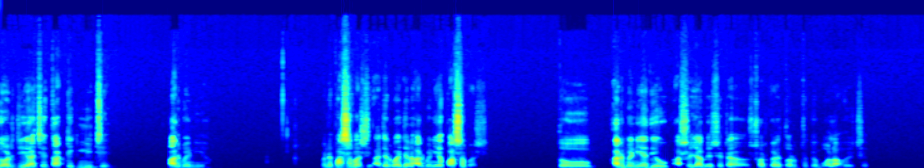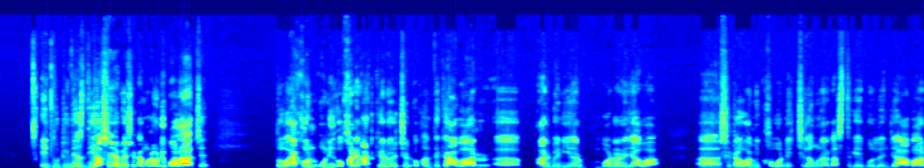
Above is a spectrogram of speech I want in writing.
জর্জিয়া আছে, তার ঠিক নিচে আর্মেনিয়া। মানে পাশাপাশি, আজারবাইজান আর্মেনিয়া পাশাপাশি। তো আর্মেনিয়া দিয়েও আসা যাবে, সেটা সরকারের তরফ থেকে বলা হয়েছে। এই দুটি দেশ দিয়ে আসা যাবে, সেটা মোটামুটি বলা আছে। তো এখন উনি ওখানে আটকে রয়েছেন, ওখান থেকে আবার আর্মেনিয়ার বর্ডারে যাওয়া সেটাও আমি খবর নিচ্ছিলাম ওনার কাছ থেকে। বললেন যে আবার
